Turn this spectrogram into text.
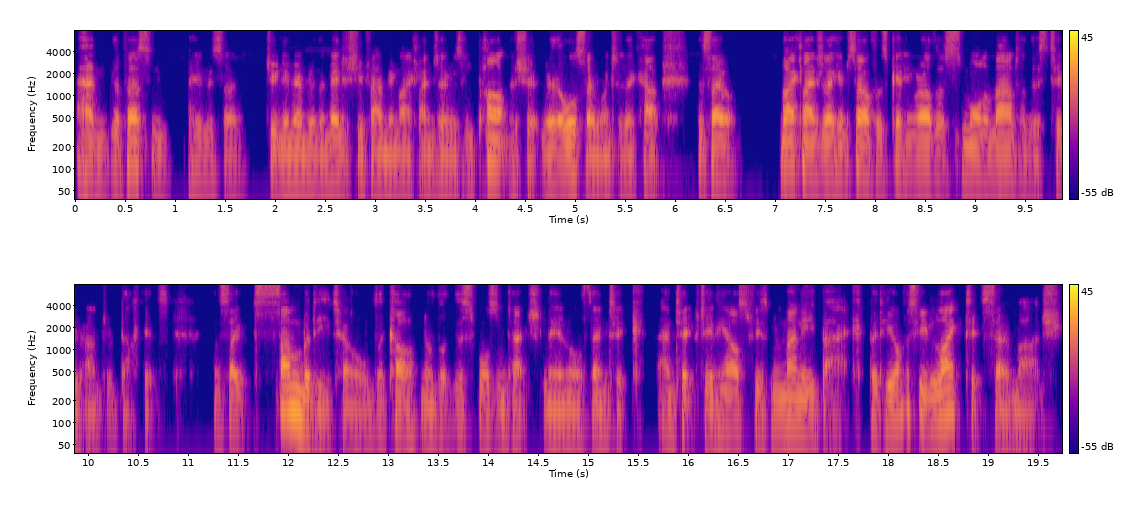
And the person who was a junior member of the Medici family, Michelangelo, was in partnership with, also wanted a cut. And so Michelangelo himself was getting rather a small amount of this 200 ducats. And so somebody told the cardinal that this wasn't actually an authentic antiquity and he asked for his money back. But he obviously liked it so much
